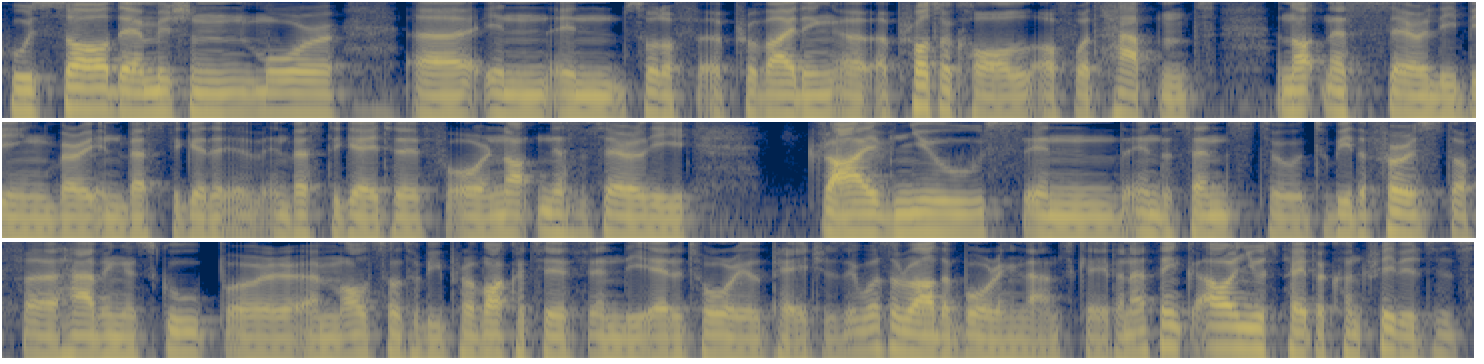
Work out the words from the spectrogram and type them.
who saw their mission more uh, in, in sort of uh, providing a, a, protocol of what happened, not necessarily being very investigative, investigative or not necessarily drive news in in the sense to to be the first of uh, having a scoop or um, also to be provocative in the editorial pages. It was a rather boring landscape, and I think our newspaper contributed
